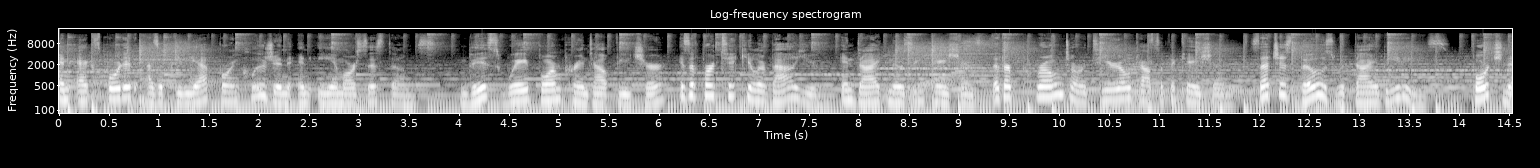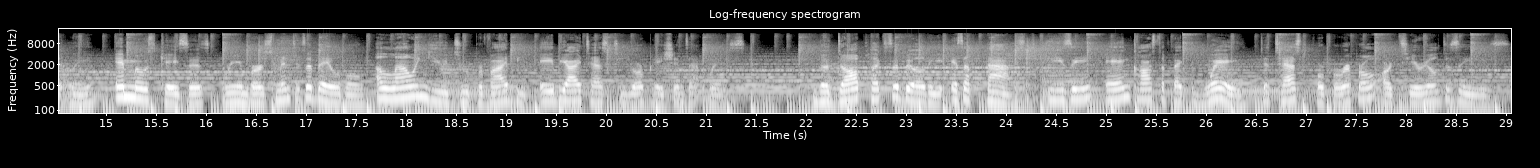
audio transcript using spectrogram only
and exported as a PDF for inclusion in EMR systems. This waveform printout feature is of particular value in diagnosing patients that are prone to arterial calcification, such as those with diabetes. Fortunately, in most cases, reimbursement is available, allowing you to provide the ABI test to your patients at risk. The Dopplex Ability is a fast, easy, and cost-effective way to test for peripheral arterial disease.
